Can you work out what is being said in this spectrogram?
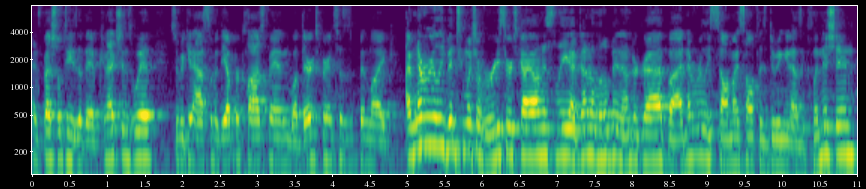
and specialties that they have connections with, so we can ask some of the upperclassmen what their experience has been like. I've never really been too much of a research guy, honestly. I've done a little bit in undergrad, but I never really saw myself as doing it as a clinician.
